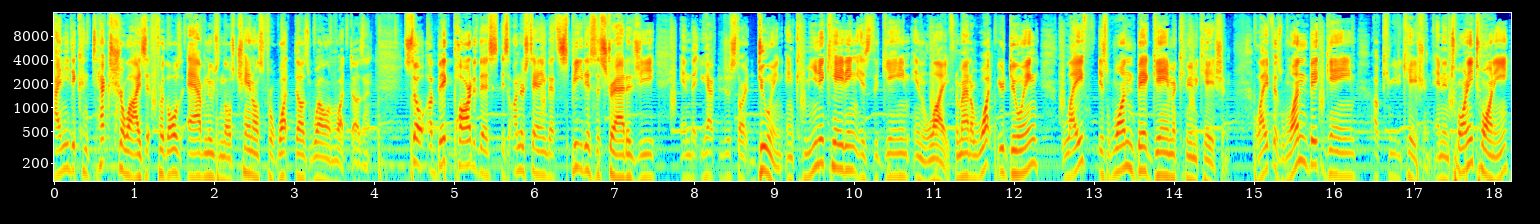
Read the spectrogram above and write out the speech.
I need to contextualize it for those avenues and those channels for what does well and what doesn't. So a big part of this is understanding that speed is the strategy, and that you have to just start doing. And communicating is the game in life. No matter what you're doing, life is one big game of communication. Life is one big game of communication. And in 2020,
